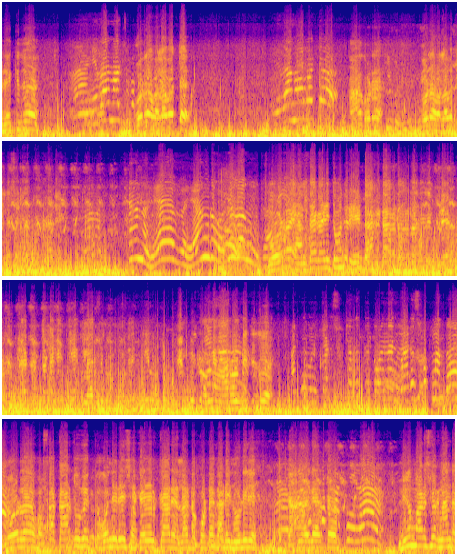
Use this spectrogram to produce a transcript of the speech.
ಬ್ರೇಕ್ ಇದು ಗೌಡ್ರ ಹೊಲ ಬತ್ತ ಹಾ ಗೌಡ್ರ ಗೌಡ್ರ ಹೊಲ ಬತ್ತ ಎಂತ ಗಾಡಿ ತಗೊಂಡ್ರಿ ಡಾಕ್ ಡಾಕ್ ಡಾಕ್ ಬ್ರೇಕ್ ಬ್ರೇಕ್ ಕಟ್ಟಲಾಗೈತಿ ಕ್ಲಚ್ ಹೋಗೈತಿ ಬಿಟ್ರು ಒಮ್ಮೆ ಹಾರ ಹೊಂಟೈತಿದು ನೋಡ್ರ ಹೊಸ ಕಾರ್ ತಗೋಬೇಕು. ತಗೊಂಡಿರಿ ಸೆಕೆಂಡ್ ಹ್ಯಾಂಡ್ ಕಾರ್ ಎಲ್ಲಾ ಡಕೋಟ ಗಾಡಿ ನೋಡಿರಿ. ಚಾನಲ್ಗೆ ಇರ್ತಾವ ನೀವ್ ಮಾಡಿಸ್ಬೇಕು ನಂದ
